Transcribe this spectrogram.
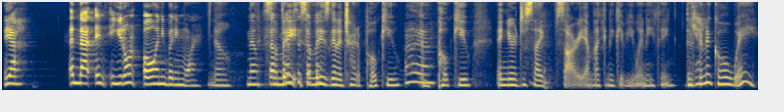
Yeah. And that, and you don't owe anybody more. No. No, Somebody somebody's gonna try to poke you Oh, yeah. and poke you and you're just like, sorry, I'm not gonna give you anything. They're Yeah. gonna go away.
